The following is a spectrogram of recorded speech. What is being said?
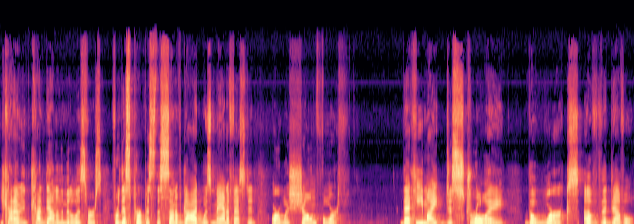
you kind of kind of down in the middle of this verse. For this purpose the Son of God was manifested or was shown forth, that he might destroy the works of the devil.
